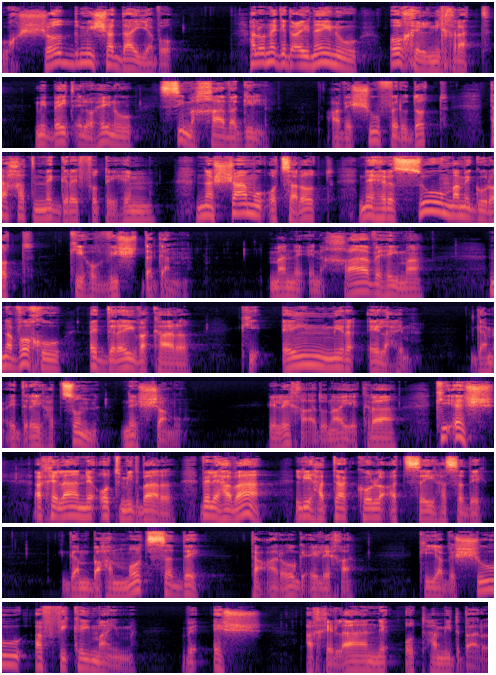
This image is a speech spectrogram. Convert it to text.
וכשוד משדי יבוא. הלא נגד עינינו אוכל נכרת, מבית אלוהינו שמחה וגיל. עבשו פרודות, תחת מגרפותיהם, נשמו אוצרות, נהרסו ממגורות, כי הוביש דגן. מה נאנך והימה, נבוכו עדרי בקר, כי אין מראה להם, גם עדרי הצאן נשמו. אליך, אדוני, אקרא, כי אש אכלה נאות מדבר, ולהבה ליהתה כל עצי השדה. גם בהמות שדה תערוג אליך, כי יבשו אפיקי מים, ואש אכלה נאות המדבר.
